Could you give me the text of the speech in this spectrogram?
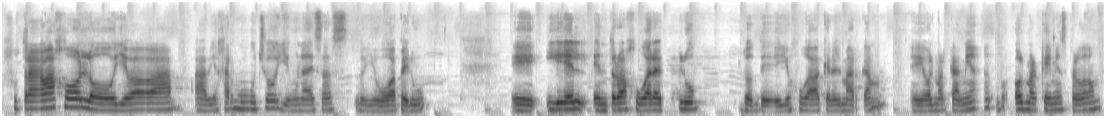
su, trabajo lo llevaba a viajar mucho y en una de esas lo llevó a Perú. Eh, y él entró a jugar al club donde yo jugaba, que era el Markham, eh, All, Markhamians, perdón.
